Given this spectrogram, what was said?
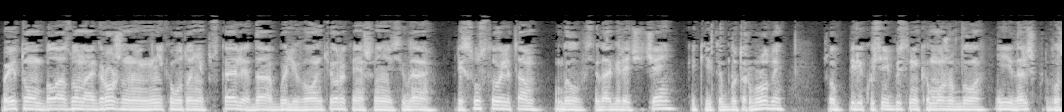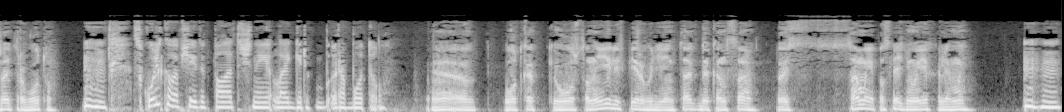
Поэтому была зона огорожена, никого туда не пускали, да, были волонтеры, конечно, они всегда присутствовали там, был всегда горячий чай, какие-то бутерброды, чтобы перекусить быстренько можно было, и дальше продолжать работу. Сколько вообще этот палаточный лагерь работал? Э, вот как его установили в первый день, так до конца. То есть самые последние уехали мы. Угу.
